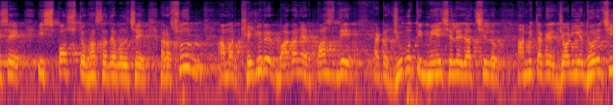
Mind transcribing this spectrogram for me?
এসে স্পষ্ট ভাষাতে বলছে, রসুল, আমার খেজুরের বাগানের পাশ দিয়ে একটা যুবতী মেয়ে ছেলে যাচ্ছিল। আমি তাকে জড়িয়ে ধরেছি,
